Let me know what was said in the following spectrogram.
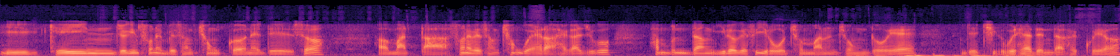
이 개인적인 손해배상 청구권에 대해서 아, 맞다. 손해배상 청구해라 해가지고 한 분당 1억에서 1억 5천만 원 정도의 이제 지급을 해야 된다 했고요.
